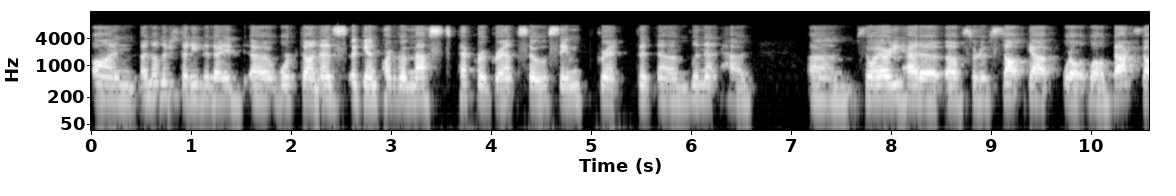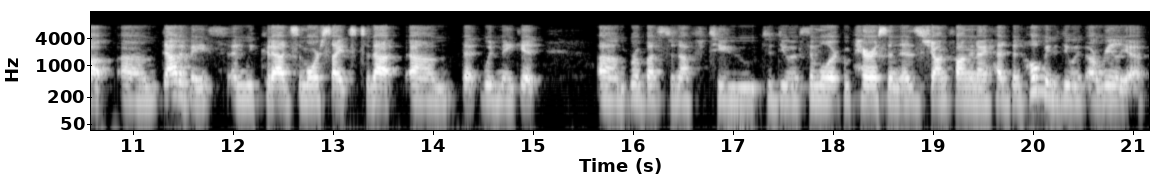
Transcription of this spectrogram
on another study that I had uh, worked on as, again, part of a MASTS PECRE grant, so same grant that um, Lynette had. Um, so I already had a, a sort of stopgap, well, well, a backstop um, database, and we could add some more sites to that um, that would make it um, robust enough to, to do a similar comparison as Zhang and I had been hoping to do with Aurelia.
